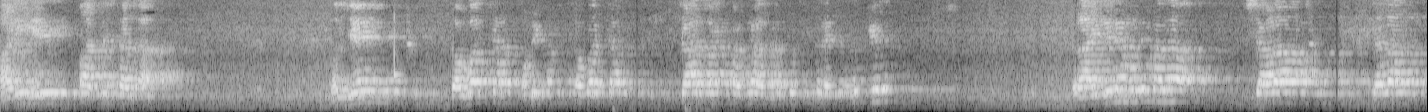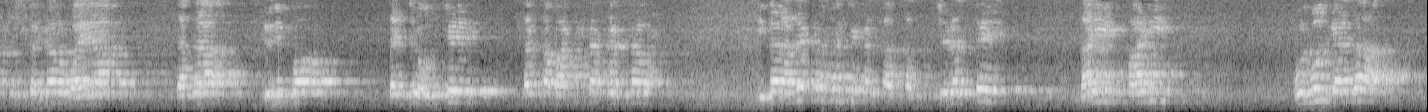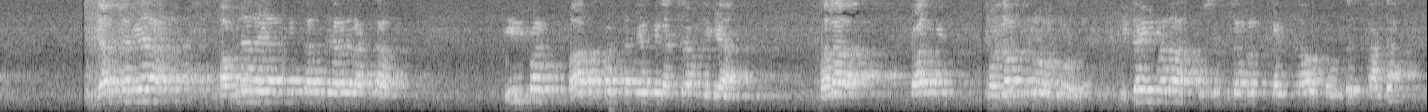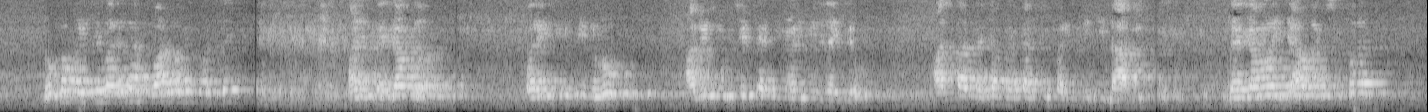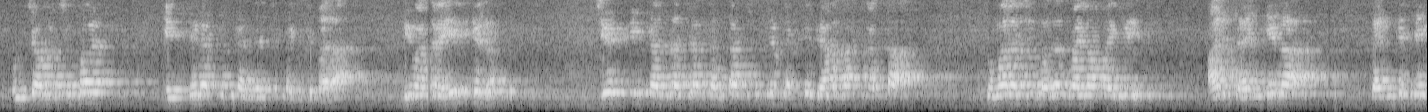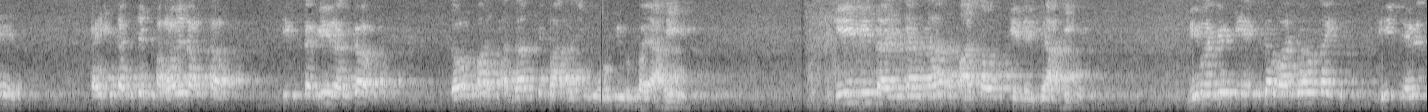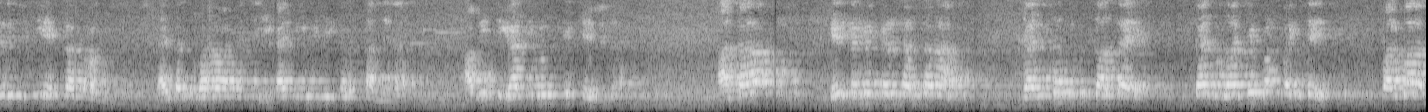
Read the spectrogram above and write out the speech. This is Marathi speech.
आणि हे पासष्ट हजार म्हणजे सव्वा चार थोडे कमी सव्वा चार चार लाख पंधरा हजार कोटी तर ह्याच्यातच गेले. राहिलेल्यामध्ये मला शाळा त्याला पुस्तकं वया त्यांना युनिफॉर्म त्यांचे हॉस्टेल त्यांचा बाकीचा खर्च इतर अनेक प्रकारचे खर्च असतात. तुमचे रस्ते लाइट पाणी मूलभूत गरजा या सगळ्या आपल्याला या निमित्तानं द्याव्या लागतात. ही पण बाब आपण सगळ्यांनी लक्षामध्ये घ्या मला काल मी कोल्हापूरला होतो. तिथेही मला पुस्तक करीत सांगा. लोक पैसे भरायला वाढ बघत बसले. आणि त्याच्यामुळं परिस्थिती नुरूप. आम्ही पुढचे त्या ठिकाणी निर्णय घेऊ. आता तशा प्रकारची परिस्थिती नाही. त्याच्यामुळे या वर्षी पण पुढच्या वर्षी पण घेतलेल्या पीक कर्जाचे पैसे भरा? मी मात्र हे केलं. जे पीक कर्जाच्या करता शून्य टक्के व्याजा करता तुम्हाला जी मदत व्हायला पाहिजे आणि बँकेला त्यांचे जे काही टक्के भरावे लागतात ही सगळी रक्कम जवळपास हजार ते बाराशे कोटी रुपये आहे. ही मी बँकांना पास आउट केलेली आहे. मी म्हणजे मी एकदा वाजवत नाही. मी देवेंद्रजींनी एकदा सांगू नाहीतर तुम्हाला वाटायचं हे काय विरोधी करत चाललेलं आहे. आम्ही तिघा तिघून ते केलेलं आहे. आता हे सगळं करत असताना ज्यांचं दूध चालत आहे त्या दुधाचे पण पैसे परवा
